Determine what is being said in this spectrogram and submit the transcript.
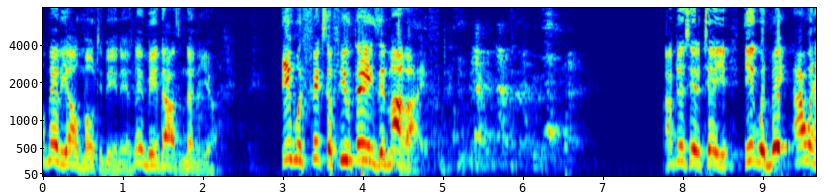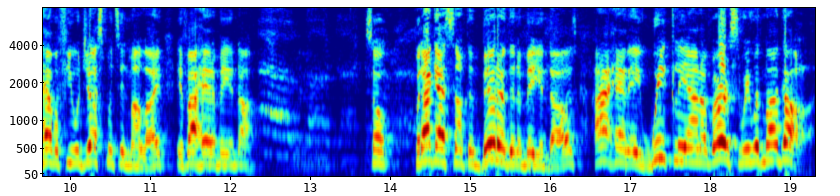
Or maybe y'all multimillionaires, maybe a million dollars is nothing to y'all. It would fix a few things in my life. I'm just here to tell you, it would make, I would have a few adjustments in my life if I had a million dollars. So, but I got something better than a million dollars. I have a weekly anniversary with my God.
